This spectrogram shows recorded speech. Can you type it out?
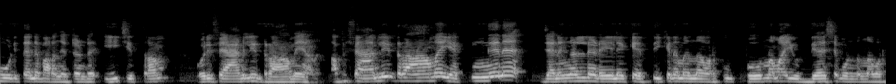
കൂടി തന്നെ പറഞ്ഞിട്ടുണ്ട്. ഈ ചിത്രം ഒരു ഫാമിലി ഡ്രാമയാണ് അപ്പൊ ഫാമിലി ഡ്രാമ എങ്ങനെ ജനങ്ങളുടെ ഇടയിലേക്ക് എത്തിക്കണമെന്ന് അവർക്ക് പൂർണമായി ഉദ്ദേശമുണ്ടെന്ന് അവർ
